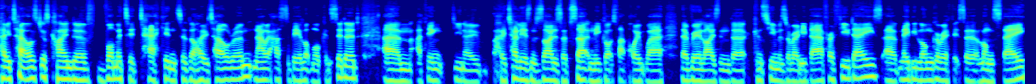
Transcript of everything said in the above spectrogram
hotels just kind of vomited tech into the hotel room. Now it has to be a lot more considered. Um, I think, you know, hoteliers and designers have certainly got to that point where they're realizing that consumers are only there for a few days, uh, maybe longer if it's a long stay,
